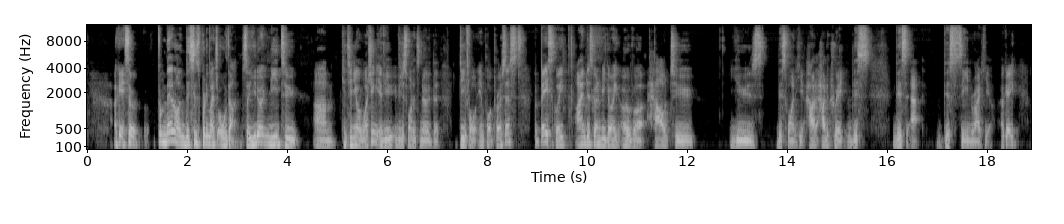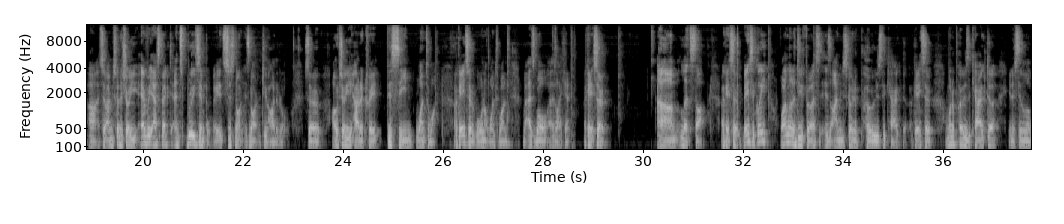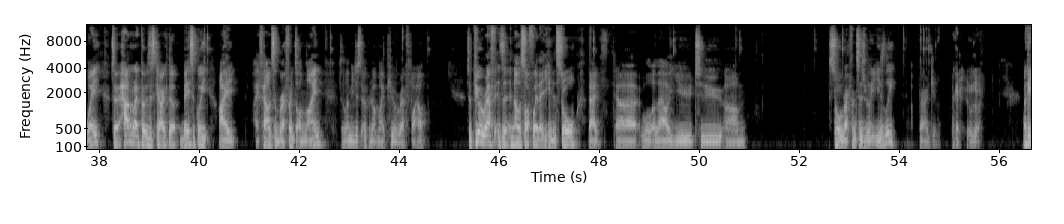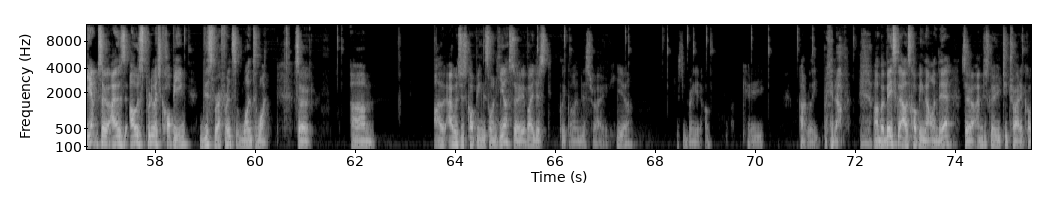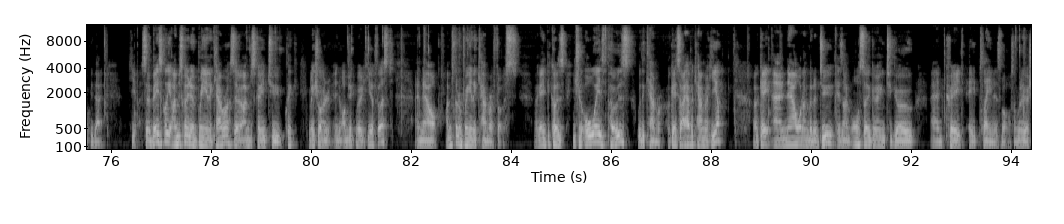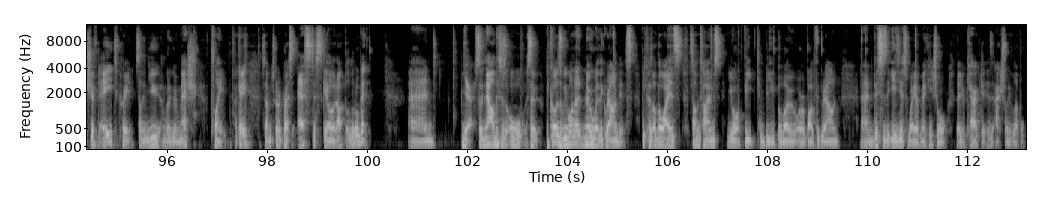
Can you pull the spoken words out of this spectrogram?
Okay, so from then on, this is pretty much all done. So you don't need to um, continue on watching if you if you just wanted to know the default import process. But basically, I'm just going to be going over how to use this one here, how to, how to create this, this, uh, this scene right here, okay? Uh, so I'm just going to show you every aspect and it's really simple. It's just not, it's not too hard at all. So I'll show you how to create this scene one-to-one. -one. Okay, so well, not one-to-one, -one, but as well as I can. Okay, so um, let's start. Okay, so basically what I'm going to do first is I'm just going to pose the character. Okay, so I'm going to pose the character in a similar way. So how did I pose this character? Basically, I, I found some reference online. So let me just open up my PureRef file. So PureRef is another software that you can install that uh, will allow you to um, store references really easily. Paragym. Okay, here we go. Okay, yep. So I was I was pretty much copying this reference one to one. So um, I, I was just copying this one here. So if I just click on this right here, just to bring it up. Okay, I can't really bring it up. Uh, but basically I was copying that one there. So I'm just going to try to copy that here. So basically I'm just going to bring in a camera. So I'm just going to click, make sure I'm in object mode here first. And now I'm just going to bring in a camera first. Okay, because you should always pose with a camera. Okay, so I have a camera here. Okay, and now what I'm to do is I'm also going to go and create a plane as well. So I'm to go Shift A to create something new. I'm to go Mesh Plane. Okay, so I'm just to press S to scale it up a little bit. And yeah, so now this is all, so because we want to know where the ground is, because otherwise sometimes your feet can be below or above the ground. And this is the easiest way of making sure that your character is actually level.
